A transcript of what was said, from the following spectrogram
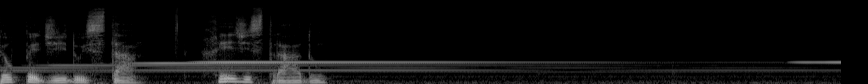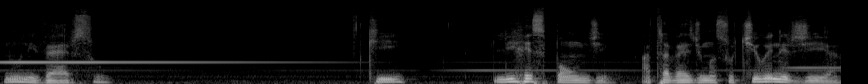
Seu pedido está registrado no universo que lhe responde através de uma sutil energia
